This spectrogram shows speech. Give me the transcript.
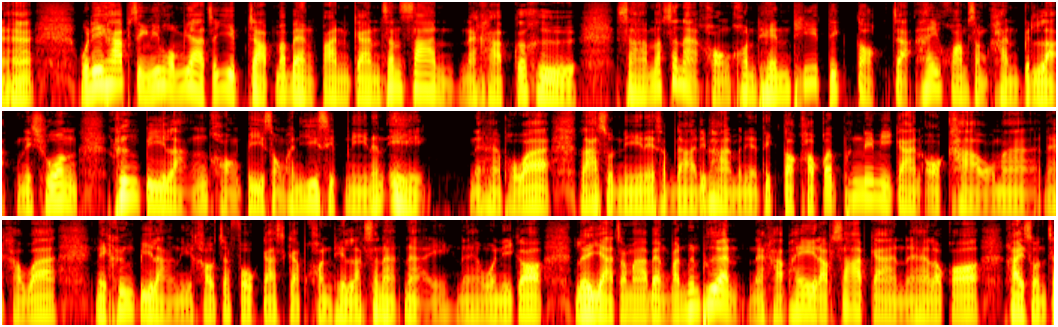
นะฮะวันนี้ครับสิ่งที่ผมอยากจะหยิบจับมาแบ่งปันกันสั้นๆนะครับก็คือ 3 ลักษณะของคอนเทนต์ที่ TikTok จะให้ความสำคัญเป็นหลักในช่วงครึ่งปีหลังของปี 2020 นี้นั่นเองนะฮะเพราะว่าล่าสุดนี้ในสัปดาห์ที่ผ่านมาเนี่ย TikTok เขาก็เพิ่งได้มีการออกข่าวออกมานะครับว่าในครึ่งปีหลังนี้เขาจะโฟกัสกับคอนเทนต์ลักษณะไหนนะฮะวันนี้ก็เลยอยากจะมาแบ่งปันเพื่อนๆนะครับให้รับทราบกันนะฮะแล้วก็ใครสนใจ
